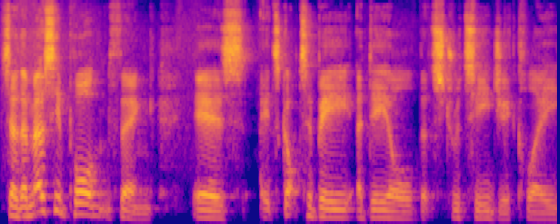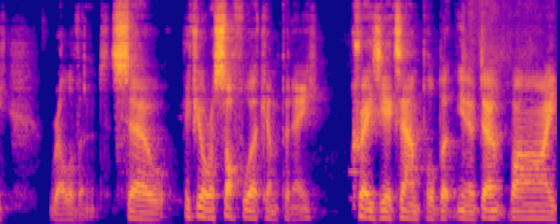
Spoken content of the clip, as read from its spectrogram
So the most important thing is it's got to be a deal that's strategically relevant. So if you're a software company, crazy example, but you know, don't buy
